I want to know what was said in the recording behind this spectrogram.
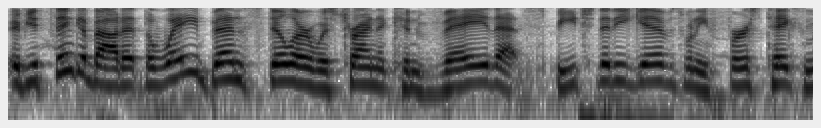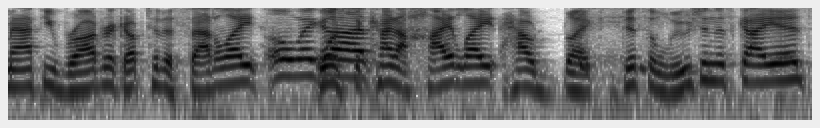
If you think about it, the way Ben Stiller was trying to convey that speech that he gives when he first takes Matthew Broderick up to the satellite, Oh my God. was to kind of highlight how like disillusioned this guy is.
